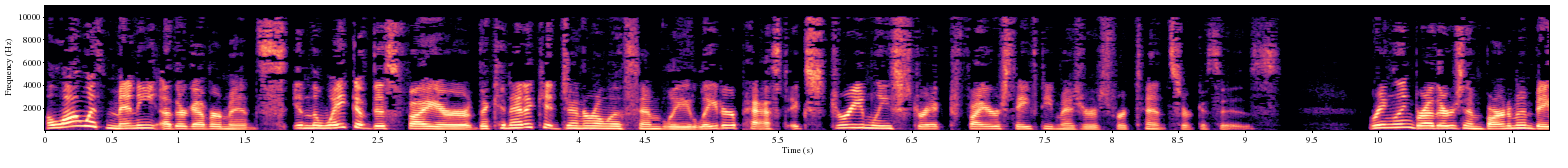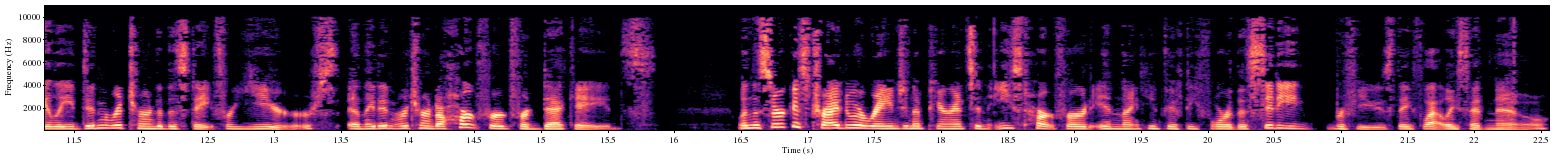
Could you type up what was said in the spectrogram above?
Along with many other governments, in the wake of this fire, the Connecticut General Assembly later passed extremely strict fire safety measures for tent circuses. Ringling Brothers and Barnum and Bailey didn't return to the state for years, and they didn't return to Hartford for decades. When the circus tried to arrange an appearance in East Hartford in 1954, the city refused. They flatly said no.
